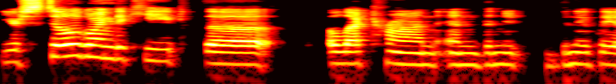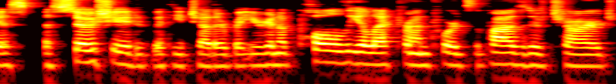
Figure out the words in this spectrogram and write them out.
you're still going to keep the electron and the, nu the nucleus associated with each other, but you're going to pull the electron towards the positive charge.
